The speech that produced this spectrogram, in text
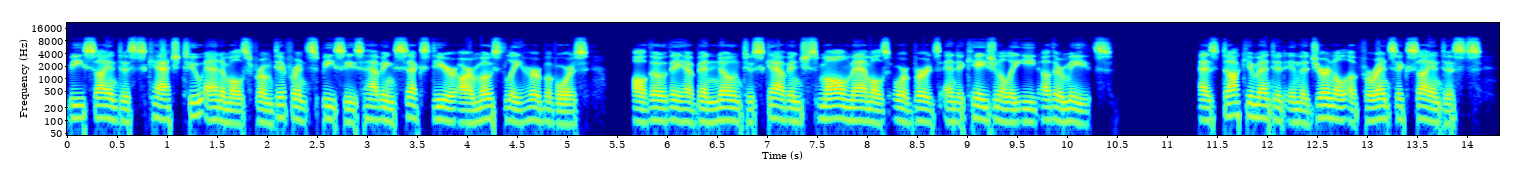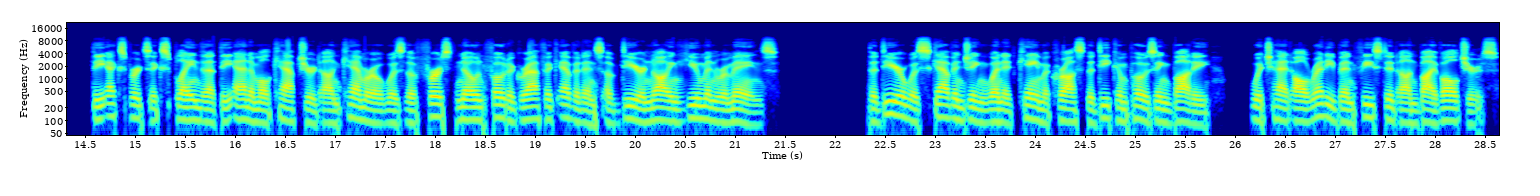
Bee scientists catch two animals from different species having sex. Deer are mostly herbivores, although they have been known to scavenge small mammals or birds and occasionally eat other meats. As documented in the Journal of Forensic Scientists, the experts explained that the animal captured on camera was the first known photographic evidence of deer gnawing human remains. The deer was scavenging when it came across the decomposing body, which had already been feasted on by vultures.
